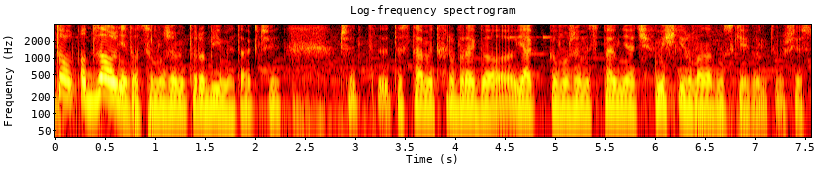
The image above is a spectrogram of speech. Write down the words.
to oddolnie to, co możemy, to robimy, tak? Czy czy testament chrobrego, jak go możemy spełniać w myśli Romana Dmowskiego. I tu już jest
